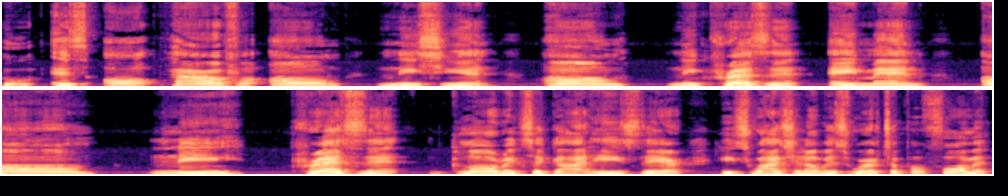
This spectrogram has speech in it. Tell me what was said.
who is all powerful, omniscient, omnipresent. Amen. Omnipresent. Glory to God. He's there. He's watching over his word to perform it.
